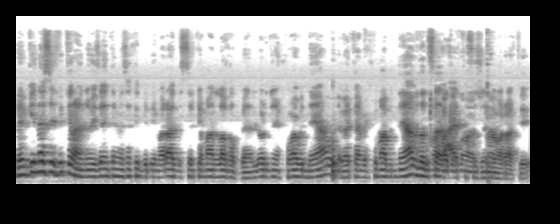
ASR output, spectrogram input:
فيمكن نفس الفكرة إنه إذا أنت مسكت بالإمارات بصير كمان لغط بين الأردن يحكوا ما بدنا اياه والأمريكان بيحكوا ما بدنا اياه بضل صار آه، قاعد. في السجن نعم. الإماراتي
